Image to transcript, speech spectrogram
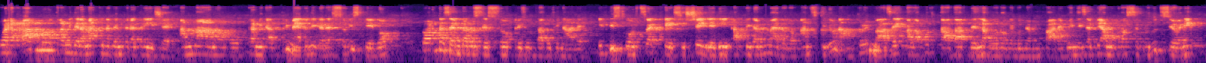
Ora farlo tramite la macchina temperatrice a mano o tramite altri metodi che adesso vi spiego porta sempre allo stesso risultato finale. Il discorso è che si sceglie di applicare un metodo anziché un altro in base alla portata del lavoro che dobbiamo fare. Quindi se abbiamo grosse produzioni,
